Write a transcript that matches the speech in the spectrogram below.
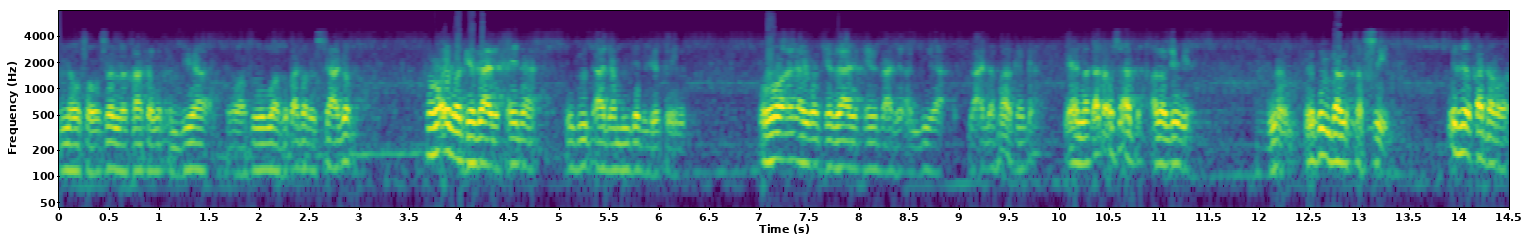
أنه صلى الله عليه وسلم خاتم الأنبياء ورسول الله في القدر السابق فهو أيضا كذلك حين وجود آدم من جبل يقينه وهو أيضا كذلك حين بعد الأنبياء بعده هكذا لأن القدر سابق على الجميع. نعم يكون باب التفصيل. مثل قدر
